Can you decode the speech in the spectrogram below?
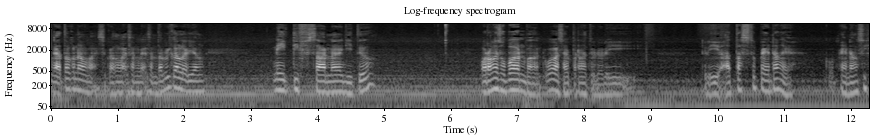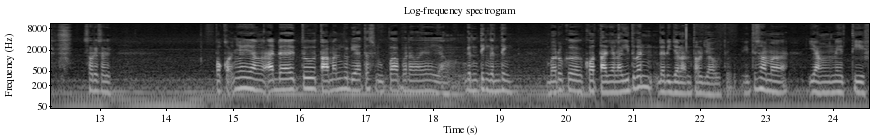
Nggak tahu kenapa suka ngelesan-ngelesan tapi kalau yang native sana gitu orangnya sopan banget. Wah saya pernah tuh dari dari atas tuh Penang ya? Kok Penang sih? Sorry sorry. Pokoknya yang ada itu taman tuh di atas lupa apa namanya yang genting-genting baru ke kotanya lagi itu kan dari jalan tol jauh tuh. Itu sama yang native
